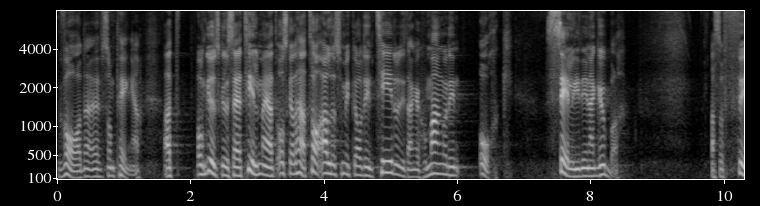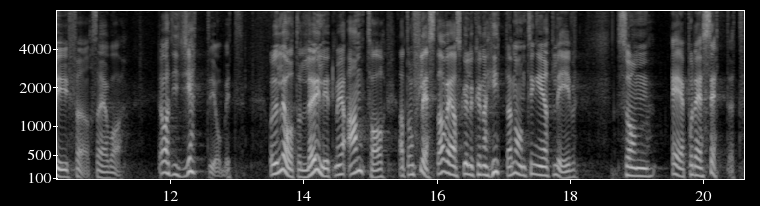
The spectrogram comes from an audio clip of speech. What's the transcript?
vara som pengar. Att om Gud skulle säga till mig att Oskar, det här tar alldeles för mycket av din tid och ditt engagemang och din ork. Sälj dina gubbar. Alltså fy för, säger jag bara. Det har varit jättejobbigt. Och det låter löjligt, men jag antar att de flesta av er skulle kunna hitta någonting i ert liv som är på det sättet.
